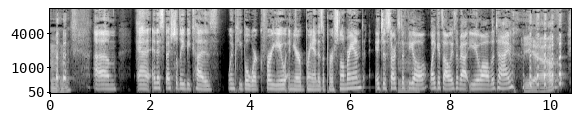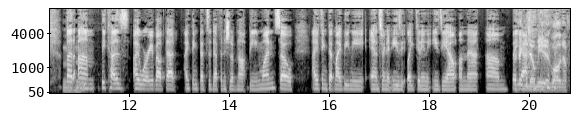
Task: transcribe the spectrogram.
Mm-hmm. um, and, and especially because when people work for you and your brand is a personal brand, it just starts to Mhm. feel like it's always about you all the time. Yeah. but Mhm. um because I worry about that, I think that's the definition of not being one. So I think that might be me answering it easy, like getting an easy out on that. Um but I think yeah. you know me well enough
